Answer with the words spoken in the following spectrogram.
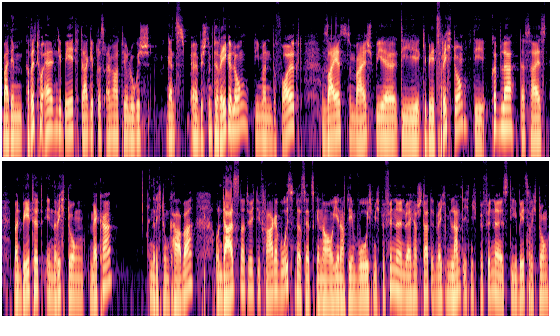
Bei dem rituellen Gebet, da gibt es einfach theologisch ganz äh, bestimmte Regelungen, die man befolgt, sei es zum Beispiel die Gebetsrichtung, die Qibla, das heißt, man betet in Richtung Mekka in Richtung Kaaba. Und da ist natürlich die Frage, wo ist denn das jetzt genau? Je nachdem, wo ich mich befinde, in welcher Stadt, in welchem Land ich mich befinde, ist die Gebetsrichtung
